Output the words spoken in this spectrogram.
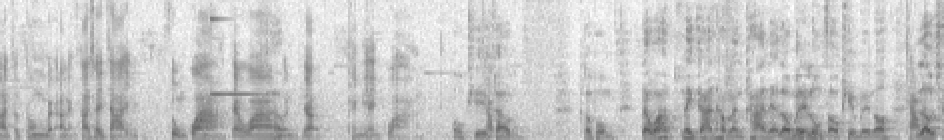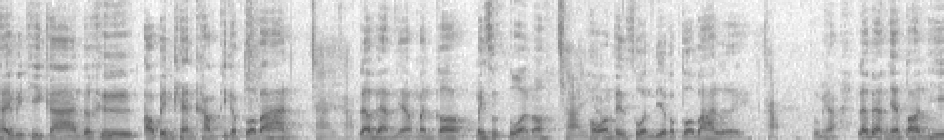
อาจจะต้องแบบอะไรค่าใช้จ่ายสูงกว่า แต่ว่าครับ เหมือนกับแข็งแรงกว่า โอเคครับครับผมครับผม แต่ว่าในการทำหลังคาเนี่ยเราไม่ได้ลงเสาเข็มเลยเนาะ ครับ เราใช้วิธีการก็คือเอาเป็นแขนค้ำติดกับตัวบ้าน ใช่ครับ แล้วแบบเนี้ยมันก็ไม่สุดตัวเนาะ ใช่เพราะว่ามันเป็นส่วนเดียวกับตัวบ้านเลย ครับ ถูกไหมฮะแล้วแบบนี้ตอนที่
